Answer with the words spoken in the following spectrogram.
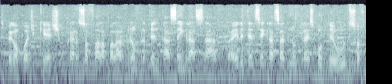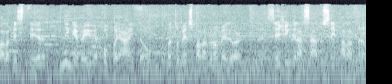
Se pegar um podcast que o cara só fala palavrão para tentar ser engraçado, aí ele tenta ser engraçado e não traz conteúdo, só fala besteira, ninguém vai acompanhar. Então, quanto menos palavrão, melhor. Né? Seja engraçado sem palavrão.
